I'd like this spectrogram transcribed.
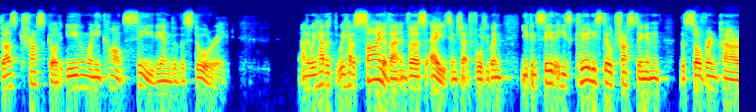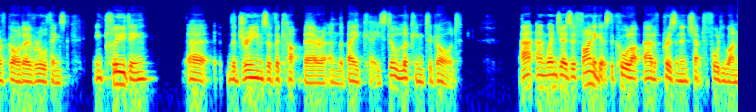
does trust God even when he can't see the end of the story. And we have, a, we have a sign of that in verse 8 in chapter 40, when you can see that he's clearly still trusting in the sovereign power of God over all things, including uh, the dreams of the cupbearer and the baker. He's still looking to God. And when Joseph finally gets the call up out of prison in chapter 41,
